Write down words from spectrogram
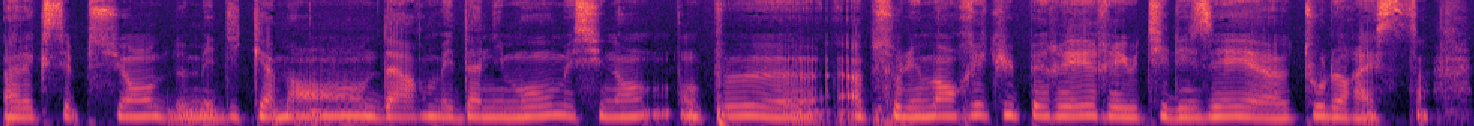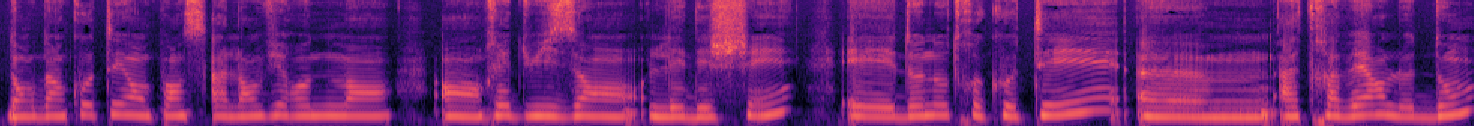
à l'exception de médicaments, d'armes et d'animaux, mais sinon on peut euh, absolument récupérer, réutiliser euh, tout le reste. Donc d'un côté, on pense à l'environnement en réduisant les déchets, et de notre côté, euh, à travers le don,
